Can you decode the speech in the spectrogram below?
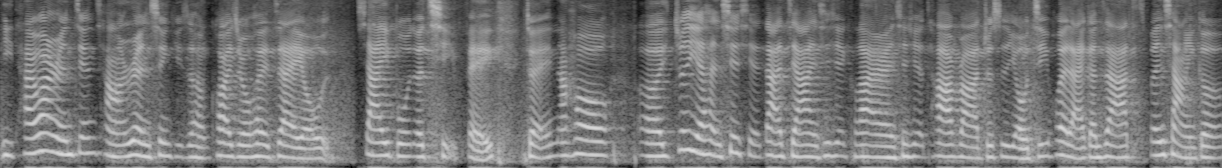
以台湾人坚强的韧性，其实很快就会再有下一波的起飞。对，然后。呃，就也很谢谢大家，也谢谢 Claire，谢谢 Tara，就是有机会来跟大家分享一个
